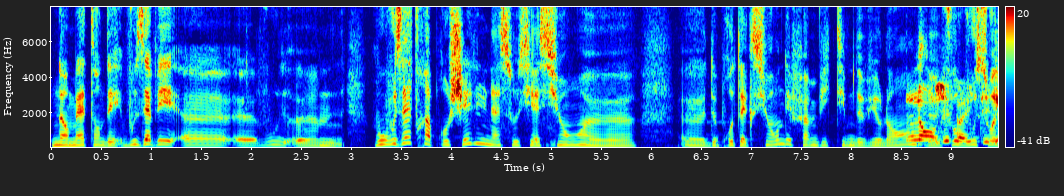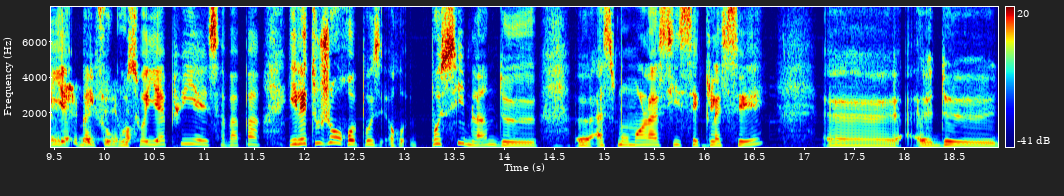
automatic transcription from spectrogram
non, mais attendez, vous avez, euh, euh, vous, euh, vous vous êtes rapproché d'une association euh, de protection des femmes victimes de violences? Non, il faut pas que vous été- soyez, bah, il faut que vous voir. soyez appuyé, ça va pas. Il est toujours possible hein, de, à ce moment-là, si c'est classé. de,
